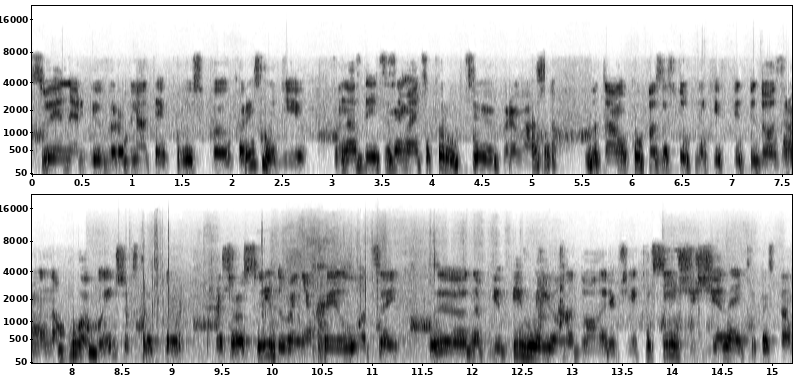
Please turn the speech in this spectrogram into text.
свою енергію виробляти якусь корисну дію, вона здається займається корупцією переважно, бо там купа заступників під підозрами набу або інших структур, розслідування, хейло цей е, на пів- півмільйона доларів, якісь інші ще на якихось там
